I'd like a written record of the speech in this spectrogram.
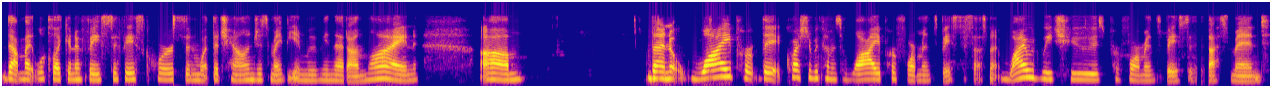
that might look like in a face-to-face course and what the challenges might be in moving that online um, then why the question becomes why performance-based assessment? Why would we choose performance-based assessment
